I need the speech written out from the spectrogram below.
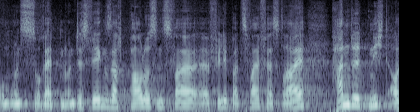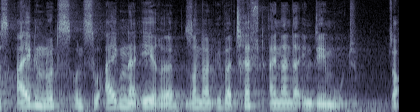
um uns zu retten. Und deswegen sagt Paulus in 2, äh, Philippa 2, Vers 3, handelt nicht aus Eigennutz und zu eigener Ehre, sondern übertrefft einander in Demut. So,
